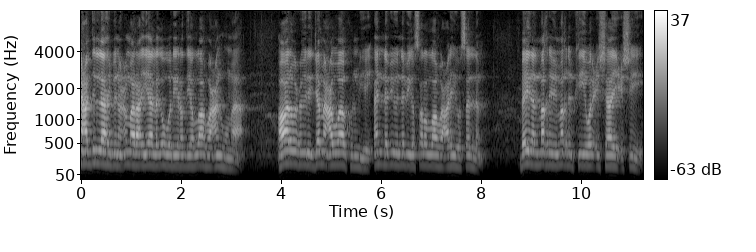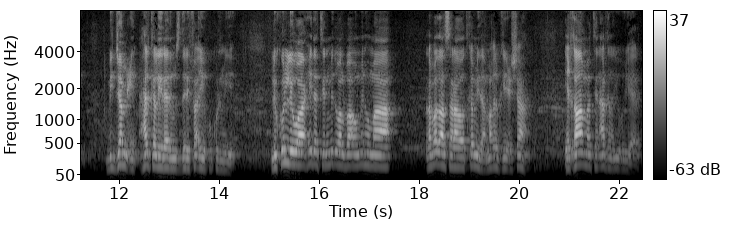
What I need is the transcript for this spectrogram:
cabdillaahi bni cumara ayaa laga wariyey radia allahu canhuma qaala wuxuu yihi jamaca waa kulmiyey. Annabiyu nabiga sala allahu calayhi wasalam bayna almaqribi maqribkii walcishaayi cishii bijamcin halka la yihahdo musdelifo ayuu ku kulmiyey. Likulli waaxidatin mid walba oo minhumaa labadaas salaadood ka mid a maqribkii cishaha iqaamatin aqn ayuu u yeelay.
